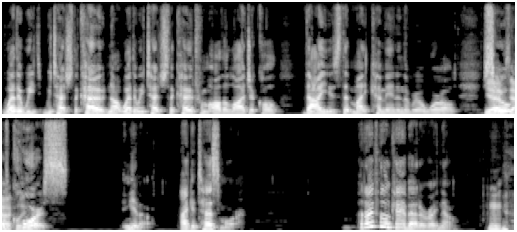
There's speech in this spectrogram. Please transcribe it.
whether we, we touch the code, not whether we touch the code from all the logical values that might come in in the real world. Yeah, so exactly. of course, you know, I could test more, but I feel okay about it right now. Hmm.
